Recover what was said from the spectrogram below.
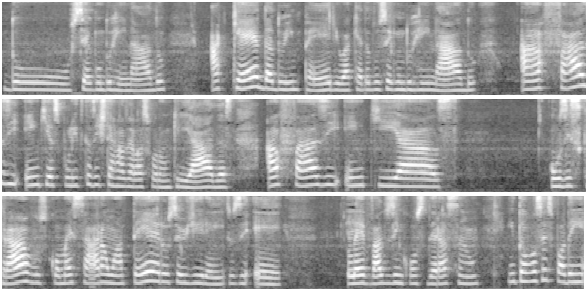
do segundo reinado, a queda do império, a queda do segundo reinado, a fase em que as políticas externas elas foram criadas, a fase em que as os escravos começaram a ter os seus direitos é, levados em consideração. Então vocês podem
